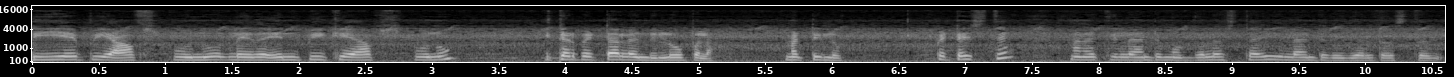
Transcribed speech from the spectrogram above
డిఏపి హాఫ్ స్పూను లేదా ఎన్పికే హాఫ్ స్పూను ఇక్కడ పెట్టాలండి లోపల మట్టిలో. పెట్టేస్తే మనకి ఇలాంటి మొగ్గలు వస్తాయి ఇలాంటి రిజల్ట్ వస్తుంది.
